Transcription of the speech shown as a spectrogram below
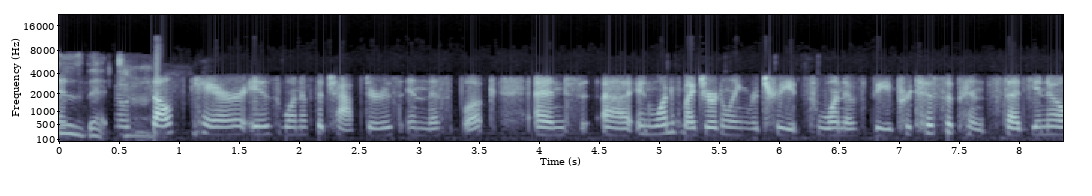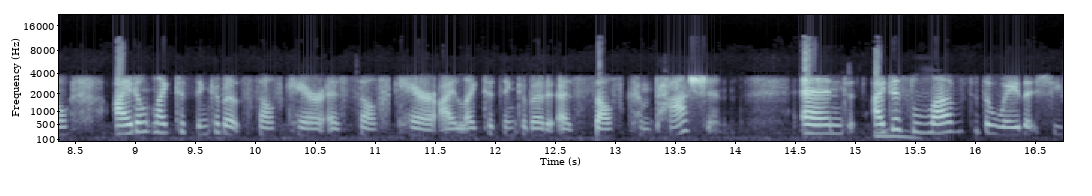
and, is that you know, time. self-care is one of the chapters in this book and uh, in one of my journaling retreats one of the participants said you know i don't like to think about self-care as self-care i like to think about it as self-compassion and I just loved the way that she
